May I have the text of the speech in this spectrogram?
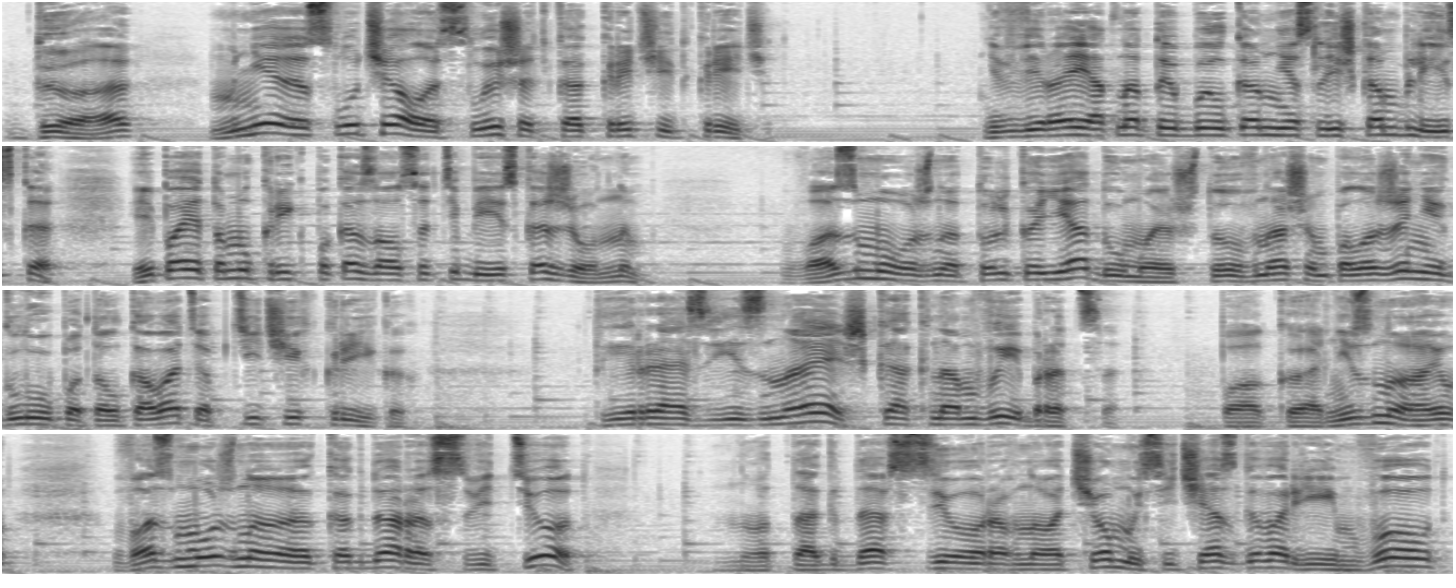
Да, мне случалось слышать, как кричит кречет. Вероятно, ты был ко мне слишком близко, и поэтому крик показался тебе искаженным. Возможно, только я думаю, что в нашем положении глупо толковать о птичьих криках. Ты разве знаешь, как нам выбраться? Пока не знаю. Возможно, когда рассветет. Но тогда все равно, о чем мы сейчас говорим, Воут.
